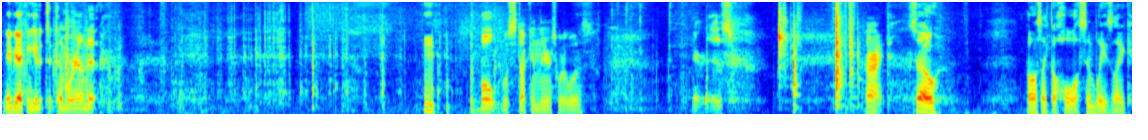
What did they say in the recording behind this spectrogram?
maybe I can get it to come around it. Hmm. The bolt was stuck in there, that's what it was. There it is. All right, so oh, it's like the whole assembly is like.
